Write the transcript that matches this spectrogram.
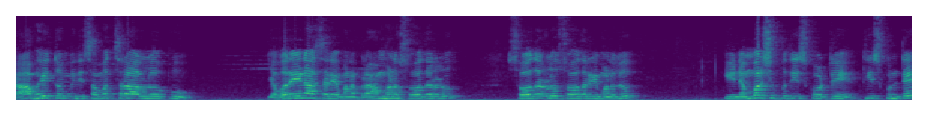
యాభై తొమ్మిది సంవత్సరాలలోపు ఎవరైనా సరే మన బ్రాహ్మణ సోదరులు సోదరులు సోదరీమణులు ఈ మెంబర్షిప్ తీసుకోటే తీసుకుంటే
